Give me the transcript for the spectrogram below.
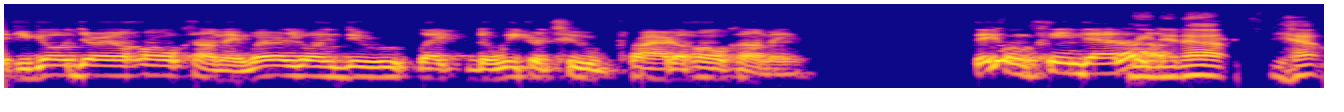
If you go during homecoming, what are you going to do like the week or two prior to homecoming? They're going to clean that up. Clean it up. Yep.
